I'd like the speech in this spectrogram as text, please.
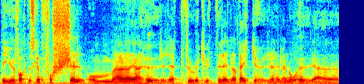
det gjør faktisk en forskjell om jeg hører et fuglekvitter, eller at jeg ikke hører det. Eller nå hører jeg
